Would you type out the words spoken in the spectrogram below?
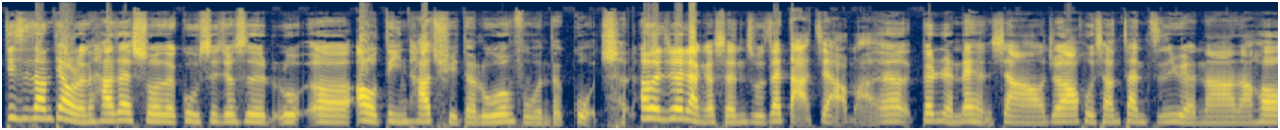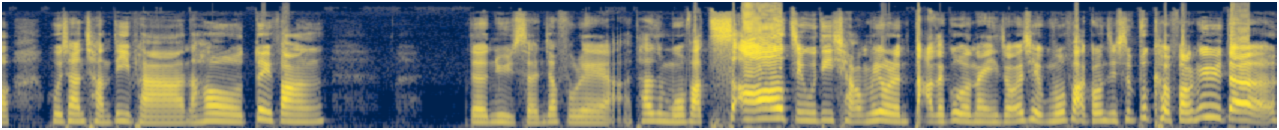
第四张吊人他在说的故事就是卢呃奥丁他取得卢恩符文的过程。他们就是两个神族在打架嘛，呃跟人类很像哦，就要互相占资源啊，然后互相抢地盘啊，然后对方。的女神叫弗雷亚，她是魔法超级无敌强，没有人打得过的那一种，而且魔法攻击是不可防御的。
